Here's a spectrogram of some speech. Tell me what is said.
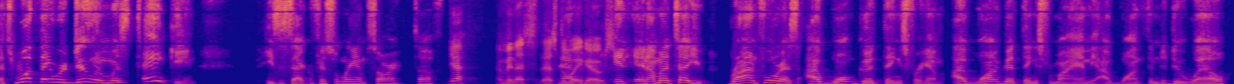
That's what they were doing was tanking. He's a sacrificial lamb. Sorry, tough. Yeah, I mean that's that's the way it goes. And, and I'm going to tell you, Brian Flores, I want good things for him. I want good things for Miami. I want them to do well.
